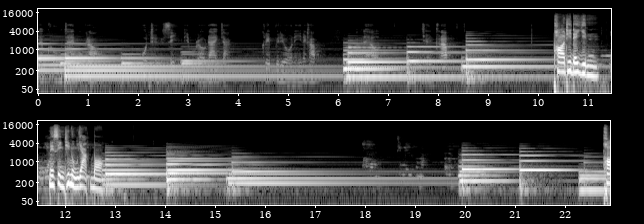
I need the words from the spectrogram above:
และครูจะให้พวกเราพูดถึงสิ่งที่พวกเราได้จากคลิปวิดีโอนี้นะครับพร้อมแล้วเชิญครับ พ่อที่ได้ยินในสิ่งที่หนูอยากบอก พ่อ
